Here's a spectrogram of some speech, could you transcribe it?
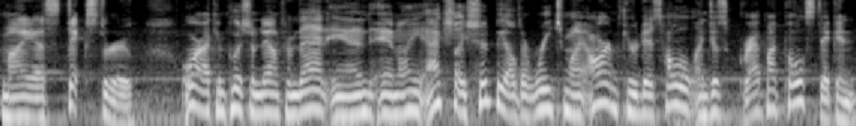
my uh, sticks through. Or I can push them down from that end and I actually should be able to reach my arm through this hole and just grab my pull stick and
